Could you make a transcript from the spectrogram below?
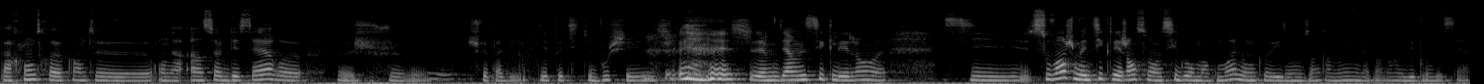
Par contre, euh, quand on a un seul dessert, je ne fais pas des, petites bouchées. J'aime bien aussi que les gens. si... Souvent, je me dis que les gens sont aussi gourmands que moi, donc ils ont besoin quand même d'avoir des bons desserts.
